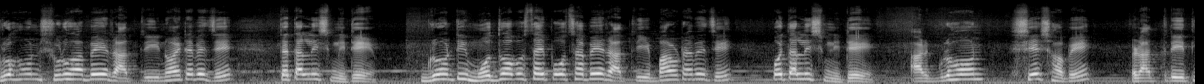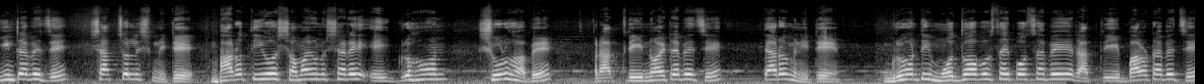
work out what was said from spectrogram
গ্রহণ শুরু হবে রাত্রি নয়টা বেজে তেতাল্লিশ মিনিটে। গ্রহণটি মধ্য অবস্থায় পৌঁছাবে রাত্রি বারোটা বেজে পঁয়তাল্লিশ মিনিটে। আর গ্রহণ শেষ হবে রাত্রি তিনটা বেজে সাতচল্লিশ মিনিটে। ভারতীয় সময় অনুসারে এই গ্রহণ শুরু হবে রাত্রি নয়টা বেজে তেরো মিনিটে। গ্রহণটি মধ্য অবস্থায় পৌঁছাবে রাত্রি বারোটা বেজে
